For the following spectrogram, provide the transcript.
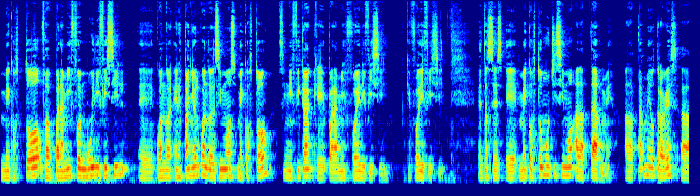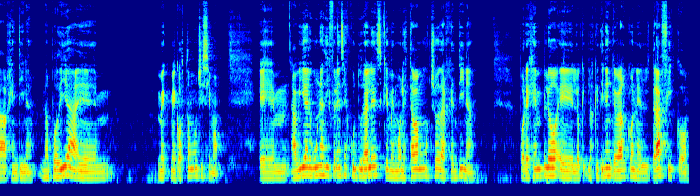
me costó, para mí fue muy difícil. Eh, cuando, en español cuando decimos me costó, significa que para mí fue difícil, que fue difícil. Entonces, eh, me costó muchísimo adaptarme, adaptarme otra vez a Argentina. No podía, eh, me, me, costó muchísimo. había algunas diferencias culturales que me molestaban mucho de Argentina. Por ejemplo, eh, los que tienen que ver con el tráfico,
